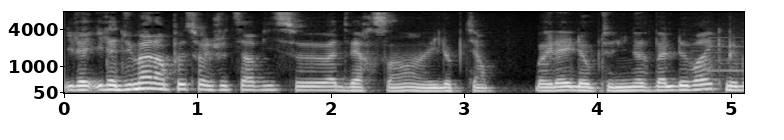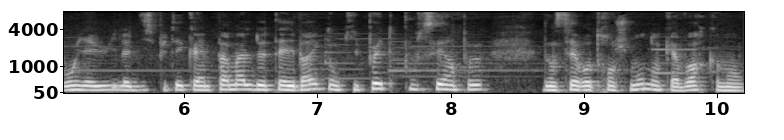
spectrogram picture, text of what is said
il, a, du mal un peu sur les jeux de service euh, adverses, hein, il obtient. Bon, là, il a obtenu 9 balles de break, mais bon, il a, il a disputé quand même pas mal de tie-break, donc il peut être poussé un peu dans ses retranchements. Donc à voir comment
